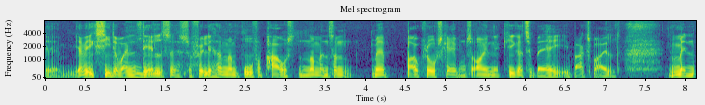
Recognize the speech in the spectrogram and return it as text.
øh, jeg vil ikke sige, at der var en lettelse. Selvfølgelig havde man brug for pausen, når man sådan med bagklogskabens øjne kigger tilbage i bagspejlet. Men,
